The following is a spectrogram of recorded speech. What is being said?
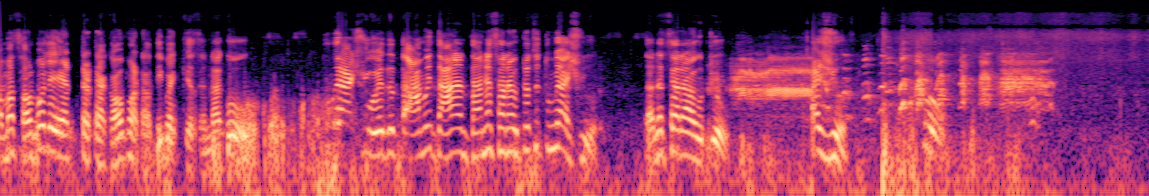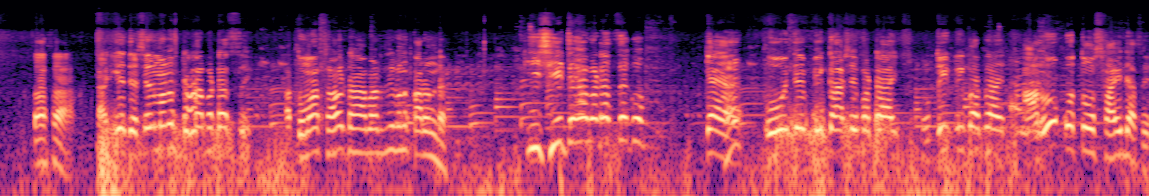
আমার সব বলে একটা টাকাও পাঠাতে পারতেছে না গো। তুমি আসো এই যে আমি দানে উঠেছি তুমি আসো দানে ছাড়া উঠো। আসো চাচা দাঁড়িয়ে দেশের মানুষ টাকা পাঠাচ্ছে আর তোমার সব টাকা পাঠাচ্ছে মানে কারণটা? কিসি টাকা পাঠাচ্ছে গো? ওই যে বিকাশে পাঠায় পাঠায় আরও কত সাইড আছে।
